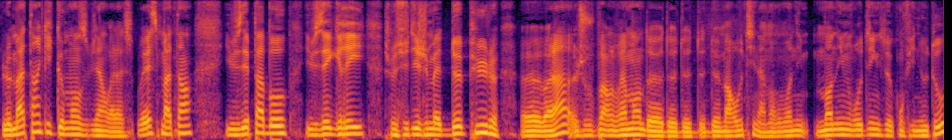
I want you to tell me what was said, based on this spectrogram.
le matin qui commence bien. Voilà. Vous voyez, ce matin, il faisait pas beau, il faisait gris. Je me suis dit, je vais mettre deux pulls. Euh, voilà. Je vous parle vraiment de, de, de, de, ma routine, à mon morning, morning routine de Confinutu.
